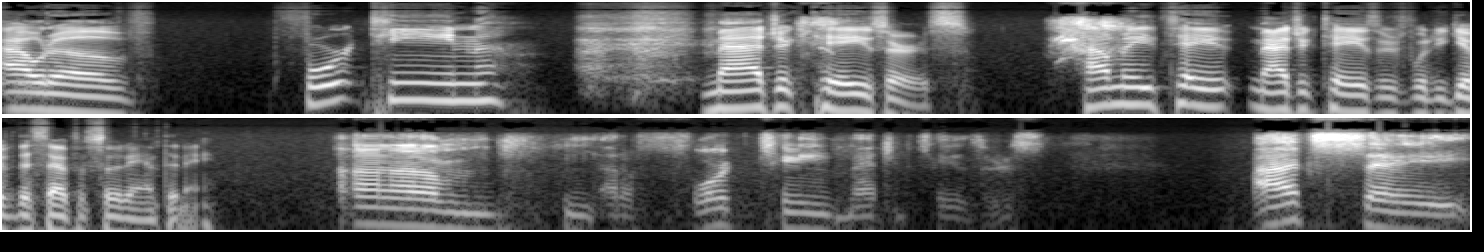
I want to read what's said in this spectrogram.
Out go. of fourteen magic tasers, how many ta- magic tasers would you give this episode, Anthony? Um, out of 14 magic tasers, I'd say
